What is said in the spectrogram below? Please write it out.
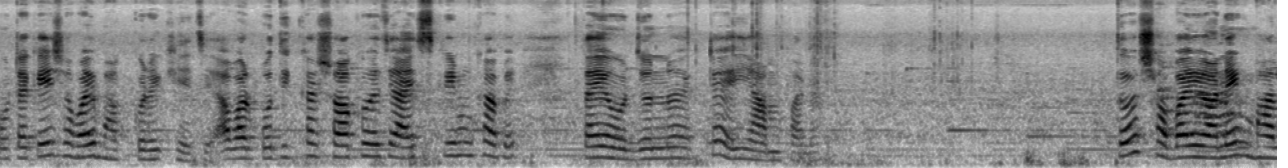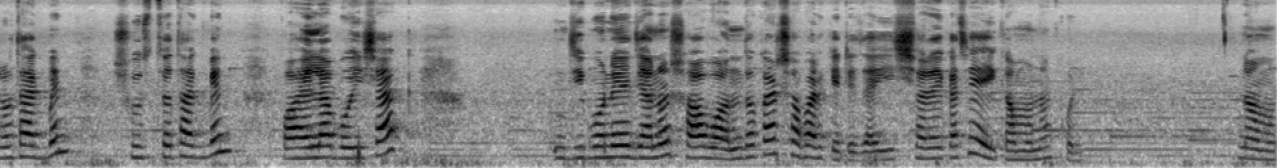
ওটাকেই সবাই ভাগ করে খেয়েছে। আবার প্রতীক্ষার শখ হয়েছে, আইসক্রিম খাবে, তাই ওর জন্য একটা এই আম পানা। তো সবাই অনেক ভালো থাকবেন, সুস্থ থাকবেন। পয়লা বৈশাখ, জীবনে যেন সব অন্ধকার সবার কেটে যায়। ঈশ্বরের কাছে এই কামনা করি। নমস্কার।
